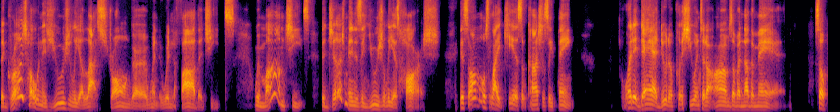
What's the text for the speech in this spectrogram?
The grudge holding is usually a lot stronger when, when the father cheats. When mom cheats, the judgment isn't usually as harsh. It's almost like kids subconsciously think, what did dad do to push you into the arms of another man? So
